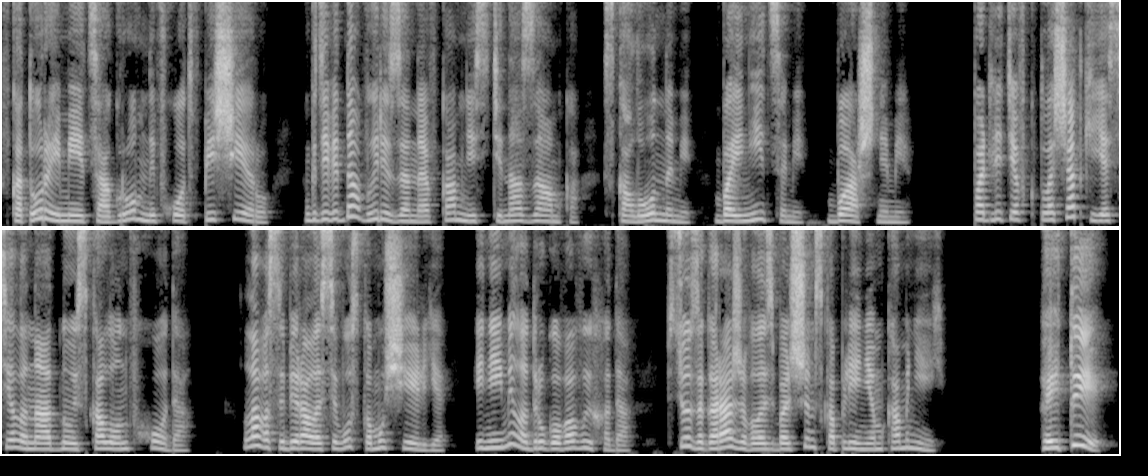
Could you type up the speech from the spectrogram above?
в которой имеется огромный вход в пещеру, где видна вырезанная в камне стена замка с колоннами, бойницами, башнями. Подлетев к площадке, я села на одну из колонн входа. Лава собиралась в узком ущелье и не имела другого выхода. Все загораживалось большим скоплением камней. «Эй ты!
